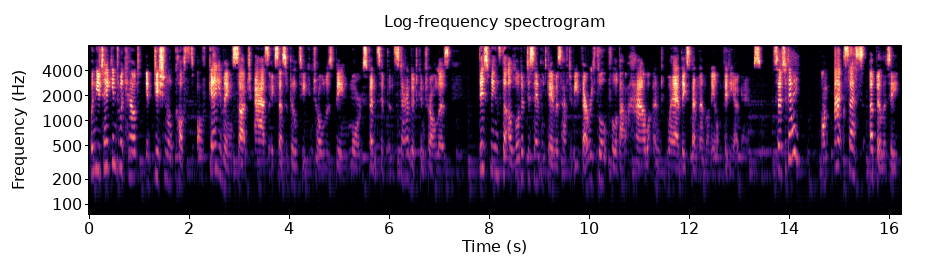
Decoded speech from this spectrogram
When you take into account additional costs of gaming, such as accessibility controllers being more expensive than standard controllers, this means that a lot of disabled gamers have to be very thoughtful about how and where they spend their money on video games. So today, on Access-Ability,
